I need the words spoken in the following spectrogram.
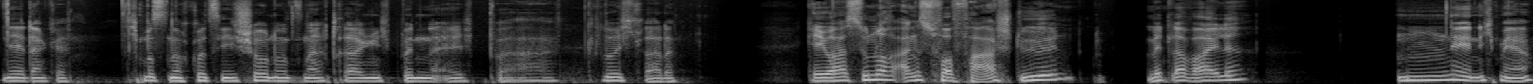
Nee, danke. Ich muss noch kurz die Shownotes nachtragen. Ich bin echt ah, durch gerade. Gregor, hast du noch Angst vor Fahrstühlen mittlerweile? Mm, Nee, nicht mehr.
